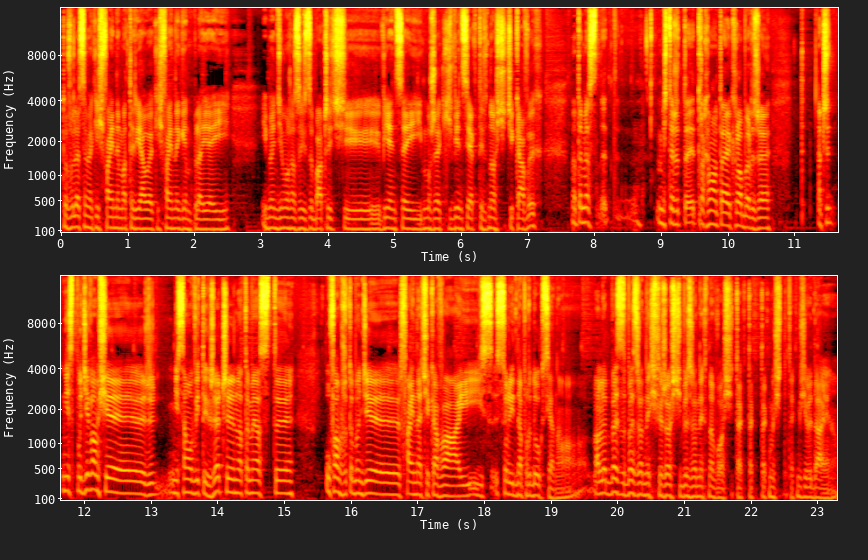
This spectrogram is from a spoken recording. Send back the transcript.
to wylecą jakieś fajne materiały, jakieś fajne gameplaye i, i będzie można coś zobaczyć y, więcej, może jakichś więcej aktywności ciekawych. Natomiast t- myślę, że trochę mam tak jak Robert, że znaczy nie spodziewam się niesamowitych rzeczy, natomiast y, ufam, że to będzie fajna, ciekawa i, i solidna produkcja, no. Ale bez, bez żadnych świeżości, bez żadnych nowości, tak, tak, tak, myślę, tak mi się wydaje, no.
